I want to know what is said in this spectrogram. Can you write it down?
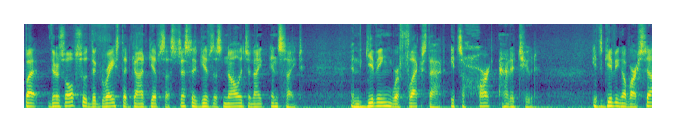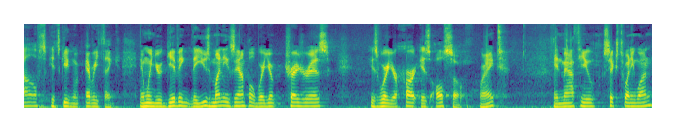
But there's also the grace that God gives us, just as it gives us knowledge and insight. And giving reflects that. It's a heart attitude. It's giving of ourselves, it's giving of everything. And when you're giving, they use money example, where your treasure is, is where your heart is also, right? In Matthew 6:21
